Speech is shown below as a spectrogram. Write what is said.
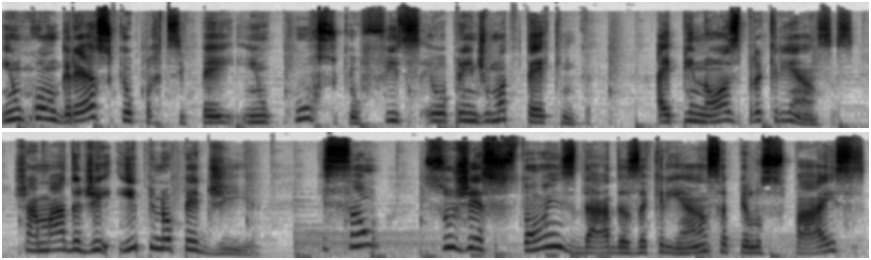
Em um congresso que eu participei, em um curso que eu fiz, eu aprendi uma técnica, a hipnose para crianças, chamada de hipnopedia, que são sugestões dadas à criança pelos pais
